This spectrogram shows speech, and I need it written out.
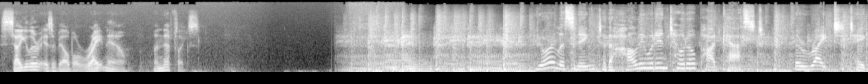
Cellular is available right now on Netflix. You're listening to the Hollywood in Toto podcast, the right take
